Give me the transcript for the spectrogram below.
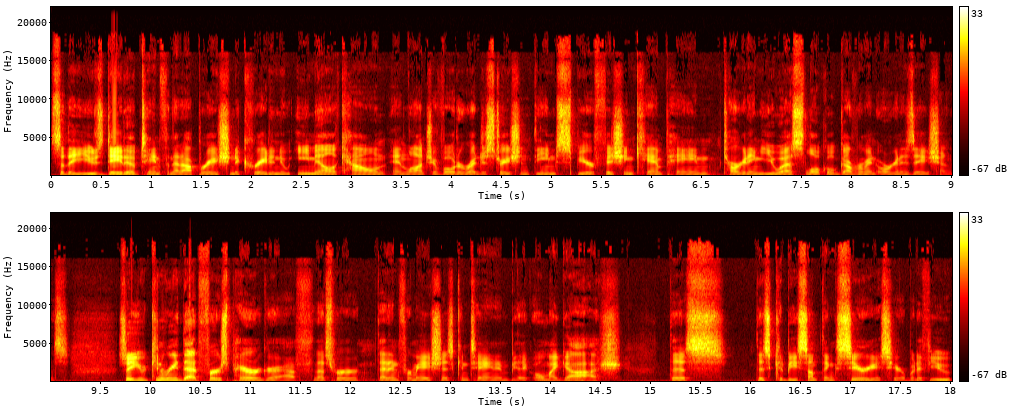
So they used data obtained from that operation to create a new email account and launch a voter registration themed spear phishing campaign targeting U.S. local government organizations. So you can read that first paragraph. That's where that information is contained, and be like, "Oh my gosh, this this could be something serious here." But if you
